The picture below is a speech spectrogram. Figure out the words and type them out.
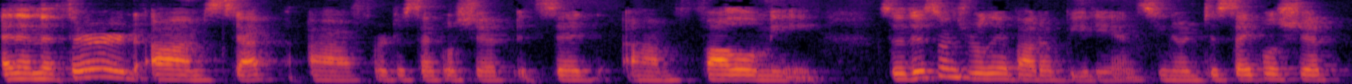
And then the third um, step uh, for discipleship, it said, um, follow me. So this one's really about obedience. You know, discipleship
